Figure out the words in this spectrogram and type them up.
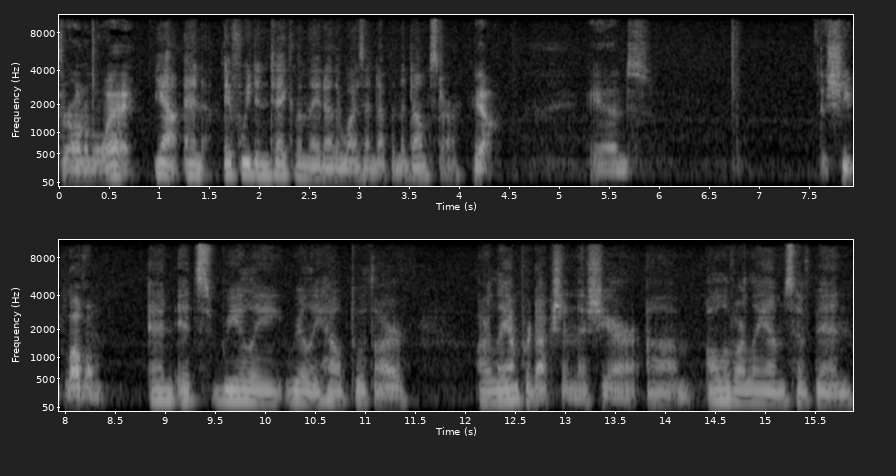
throwing them away. Yeah, and if we didn't take them, they'd otherwise end up in the dumpster. Yeah, and the sheep love them. and it's really really helped with our our lamb production this year. Um, all of our lambs have been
